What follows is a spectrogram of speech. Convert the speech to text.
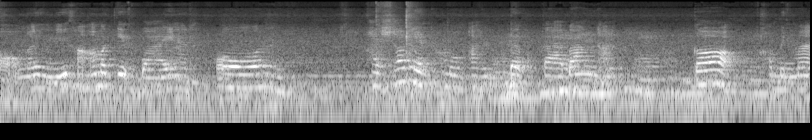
องอะไรอย่างนี้เขาเอามาเก็บไว้นะทุกคนใครชอบเล่นมองอันแบบกาบ้างนะ ก็คอมเมนต์มา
